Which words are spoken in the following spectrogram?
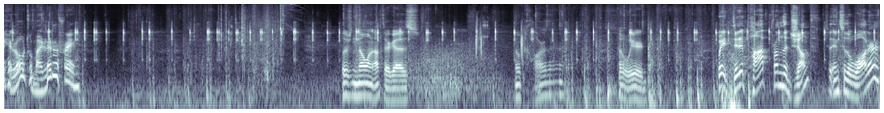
Say hello to my little friend. There's no one up there, guys. No car there. So weird. Wait, did it pop from the jump to, into the water?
